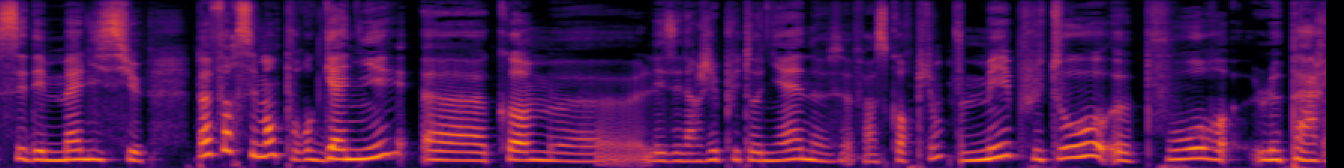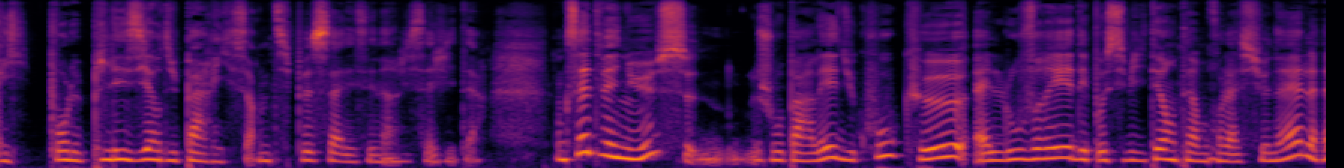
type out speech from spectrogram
C'est des malicieux. Pas forcément pour gagner, euh, comme euh, les énergies plutoniennes, enfin Scorpion, mais plutôt euh, pour le pari, pour le plaisir du pari. C'est un petit peu ça, les énergies Sagittaires. Donc cette Vénus, je vous parlais du coup que elle ouvrait des possibilités en termes relationnels,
